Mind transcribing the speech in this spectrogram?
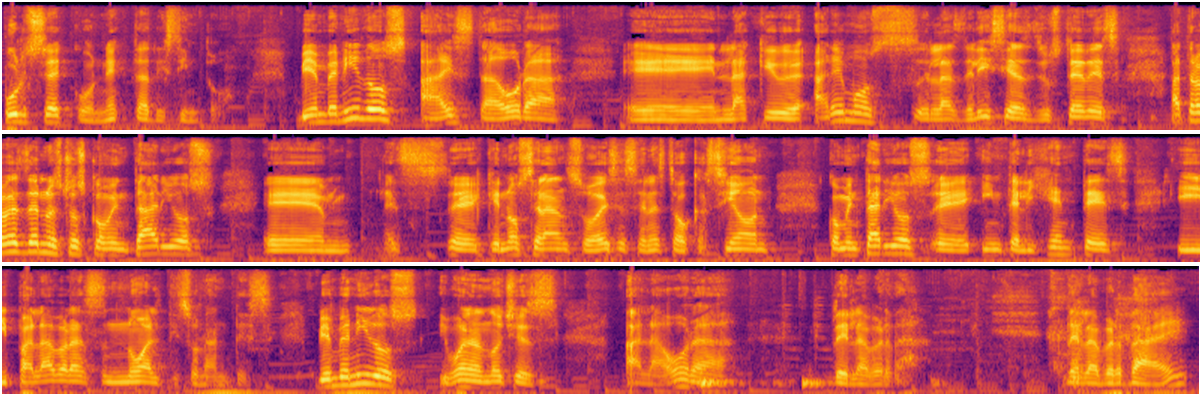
Pulse Conecta Distinto. Bienvenidos a esta hora eh, en la que haremos las delicias de ustedes a través de nuestros comentarios, eh, eh, que no serán soeces en esta ocasión, comentarios inteligentes y palabras no altisonantes. Bienvenidos y buenas noches a la hora de la verdad. De la verdad, ¿eh?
